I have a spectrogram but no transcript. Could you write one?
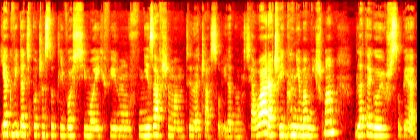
jak widać po częstotliwości moich filmów, nie zawsze mam tyle czasu, ile bym chciała, raczej go nie mam niż mam, dlatego już sobie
